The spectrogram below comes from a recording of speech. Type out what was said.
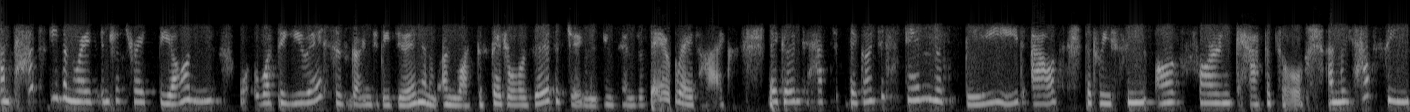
and perhaps even raise interest rates beyond what the US is going to be doing and, and, what the Federal Reserve is doing in terms of their rate hikes. They're going to have to, they're going to stem this bleed out that we've seen of foreign capital, and we have seen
